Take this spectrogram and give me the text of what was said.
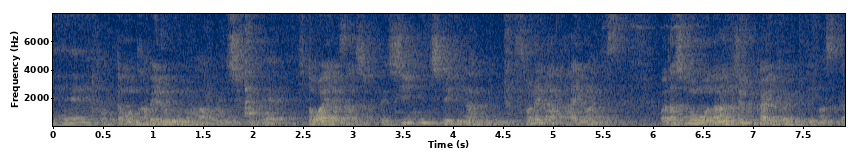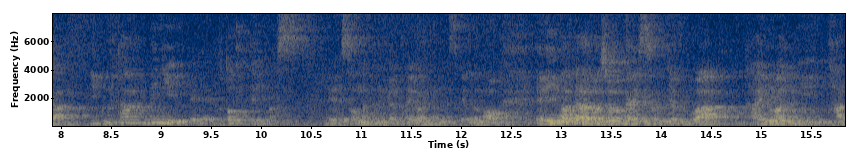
えーとっても食べるものが美味しくて人は優しくて親日的な国。それが台湾です。私ももう何十回と言っていますが行くたんびに、えー太っています、えーそんな国が台湾なんですけれども、えー今からご紹介する曲は台湾に高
